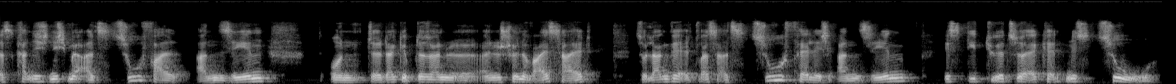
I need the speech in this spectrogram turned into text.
das kann ich nicht mehr als Zufall ansehen. Und äh, da gibt es eine, eine schöne Weisheit. Solange wir etwas als zufällig ansehen, ist die Tür zur Erkenntnis zu.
